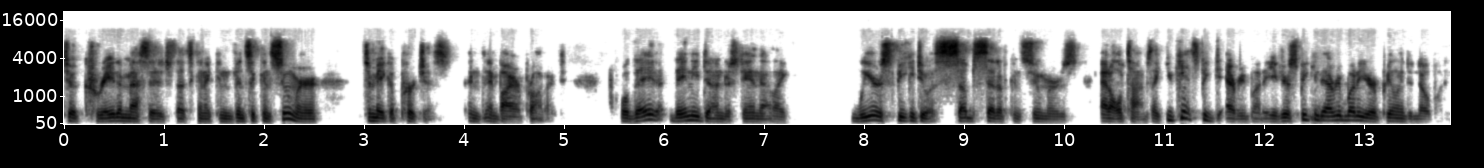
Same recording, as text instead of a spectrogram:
to create a message that's going to convince a consumer to make a purchase and, and buy our product. Well they they need to understand that like we are speaking to a subset of consumers at all times. Like you can't speak to everybody. If you're speaking to everybody you're appealing to nobody.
